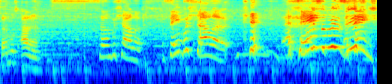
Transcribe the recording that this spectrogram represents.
Samus Aran. Sambuchala. Sem buchala. Que... É sem? Isso não É sem?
